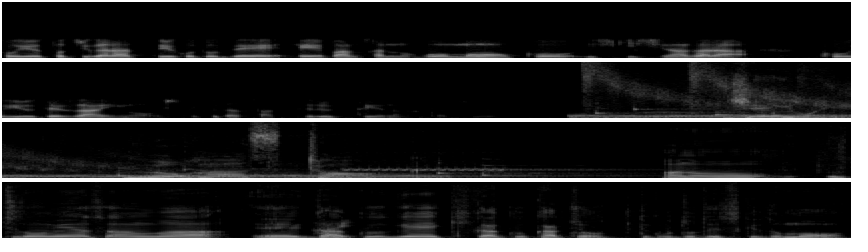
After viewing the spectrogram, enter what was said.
そういう土地柄っていうことで、えー、バンさんの方もこう意識しながらこういうデザインをしてくださってるっていうような形です。J-Way ロハスターあの宇都宮さんは、えー、学芸企画課長ってことですけども、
